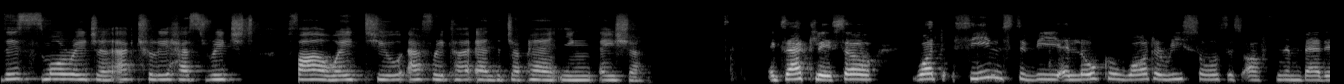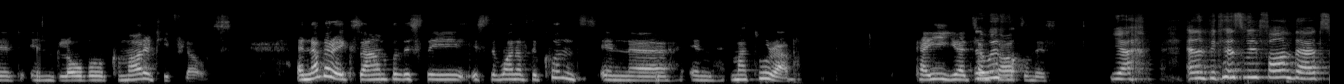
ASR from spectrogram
this small region actually has reached far away to Africa and Japan in Asia. Exactly. So what seems to be a local water resource is often embedded in global commodity flows. Another example is the is the one of the Kunds in uh, in Mathura. Kai, you had some thoughts on this. Yeah, and because we found that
